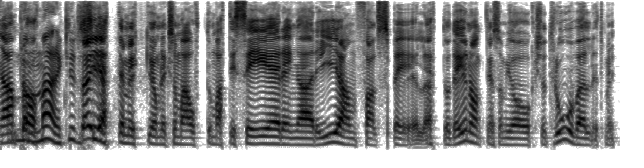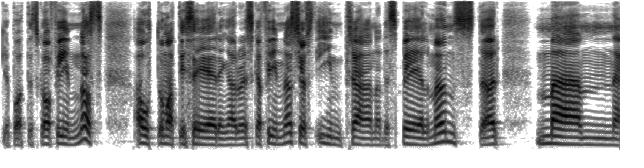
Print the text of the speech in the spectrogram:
han pratar märkligt jättemycket om liksom automatiseringar i anfallsspelet och det är ju någonting som jag också tror väldigt mycket på att det ska finnas automatiseringar och det ska finnas just intränade spelmönster. Men eh,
